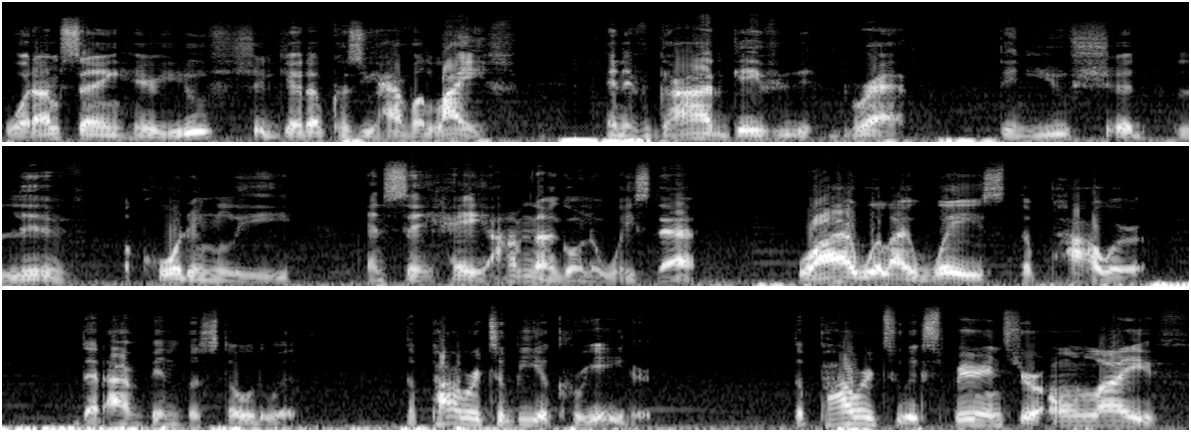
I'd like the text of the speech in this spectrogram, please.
What I'm saying here, you should get up because you have a life. And if God gave you breath, then you should live accordingly and say, hey, I'm not going to waste that. Why will I waste the power that I've been bestowed with? The power to be a creator, the power to experience your own life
